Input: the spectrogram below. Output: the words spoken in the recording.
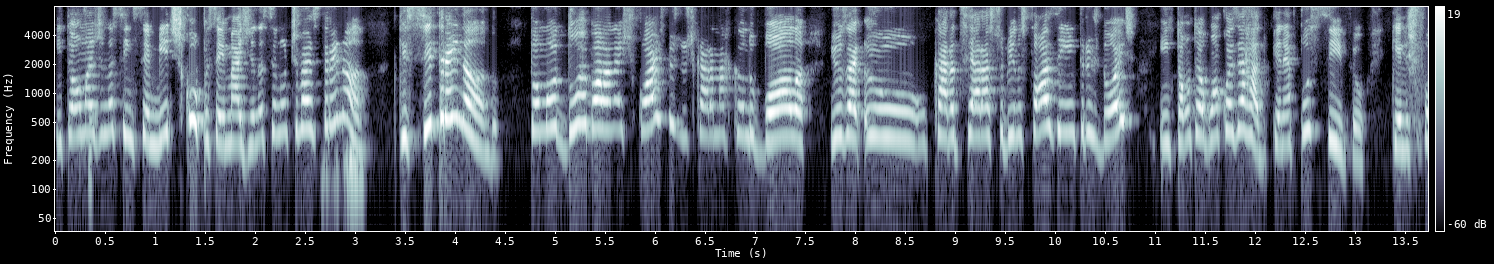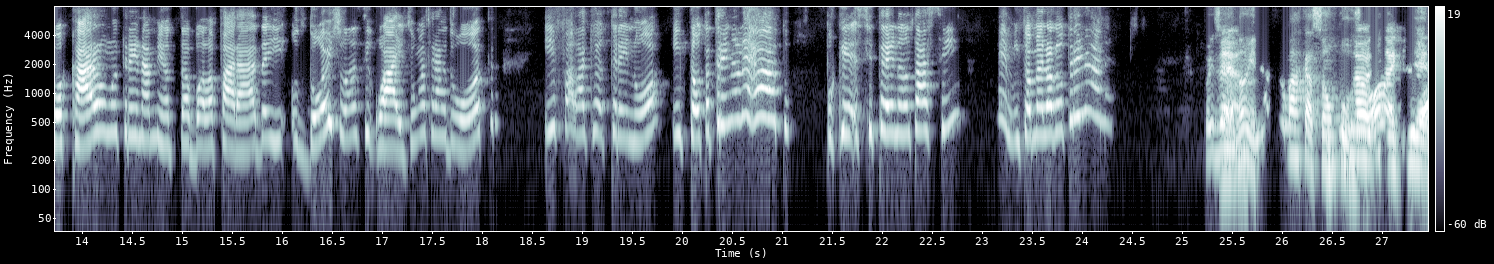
Então, imagina assim, você me desculpa, você imagina se não estivesse treinando. Porque se treinando, tomou duas bolas nas costas, dos caras marcando bola e os, o, o cara do Ceará subindo sozinho entre os dois, então tem alguma coisa errada, porque não é possível que eles focaram no treinamento da bola parada e os dois lances iguais, um atrás do outro, e falar que treinou, então tá treinando errado. Porque se treinando tá assim, é, então melhor não treinar, né? Pois é, é. não, e nessa marcação por zona, aqui, é,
